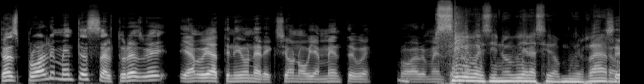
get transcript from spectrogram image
Entonces probablemente a esas alturas, güey, ya había tenido una erección, obviamente, güey. Probablemente. Sí, ¿no? güey, si no hubiera sido muy raro, Sí.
